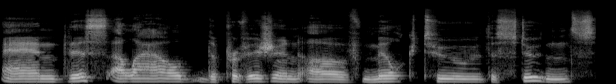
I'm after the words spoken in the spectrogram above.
And this allowed the provision of milk to the students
